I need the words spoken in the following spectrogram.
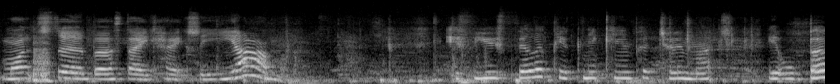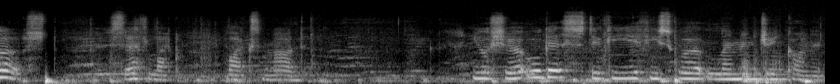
Monster birthday cakes, yum! If you fill a picnic camper too much, it will burst. Seth like, likes mud. Your shirt will get sticky if you squirt lemon drink on it.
